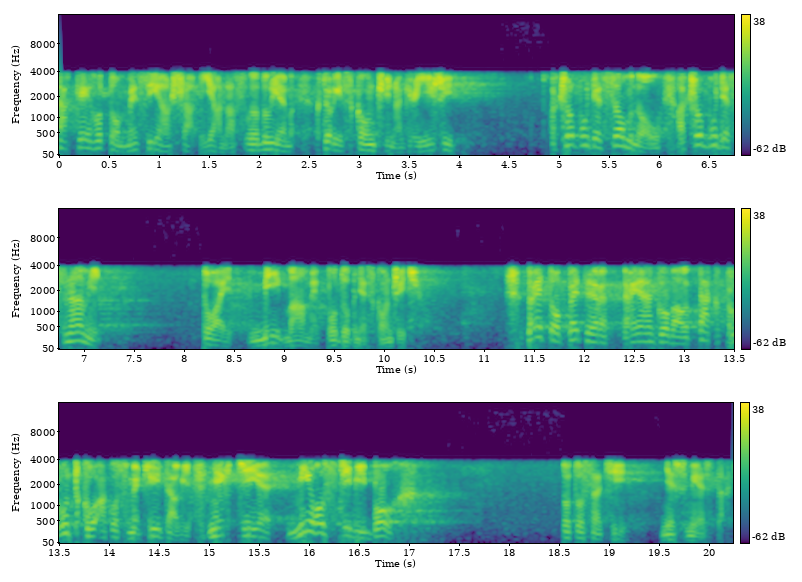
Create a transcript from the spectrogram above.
Takéhoto Mesiáša ja nasledujem, ktorý skončí na kríži. A čo bude so mnou? A čo bude s nami? To aj my máme podobne skončiť. Preto Peter reagoval tak prudko, ako sme čítali. Nech ti je milostivý Boh. Toto sa ti nesmie stať.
